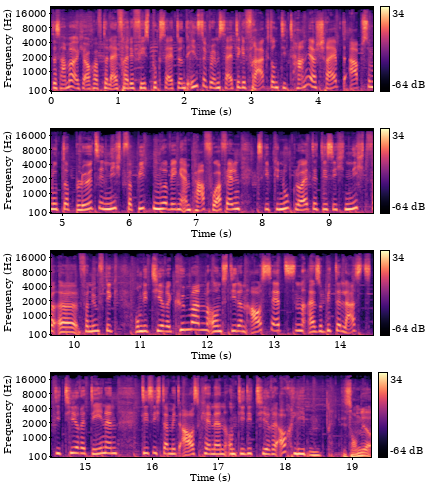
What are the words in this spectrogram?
Das haben wir euch auch auf der Live-Radio-Facebook-Seite und Instagram-Seite gefragt und die Tanja schreibt, absoluter Blödsinn, nicht verbieten, nur wegen ein paar Vorfällen. Es gibt genug Leute, die sich nicht äh, vernünftig um die Tiere kümmern und die dann aussetzen. Also bitte lasst die Tiere denen, die sich damit auskennen und die die Tiere auch lieben. Die Sonja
